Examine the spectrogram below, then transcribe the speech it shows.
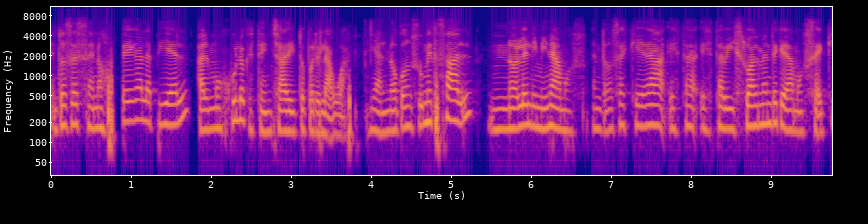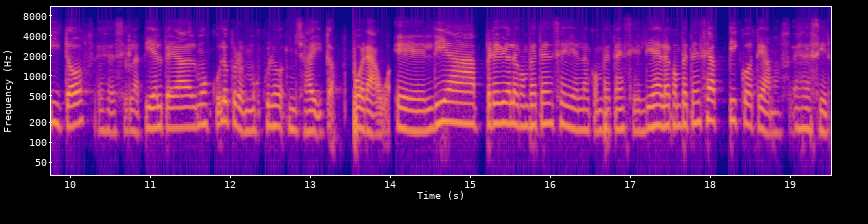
Entonces se nos pega la piel al músculo que está hinchadito por el agua. Y al no consumir sal, no le eliminamos. Entonces queda esta, esta visualmente quedamos sequitos, es decir, la piel pegada al músculo, pero el músculo hinchadito por agua. El día previo a la competencia y en la competencia, el día de la competencia picoteamos, es decir,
